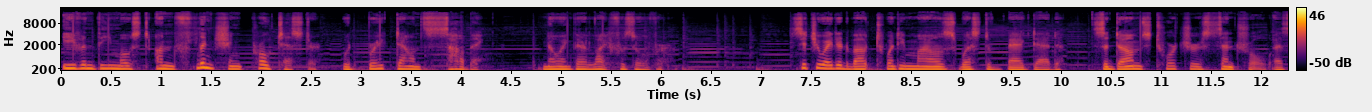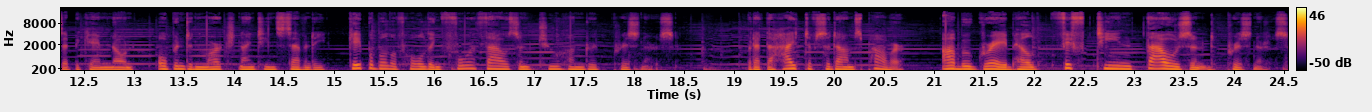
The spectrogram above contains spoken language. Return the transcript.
even the most unflinching protester would break down sobbing, knowing their life was over. Situated about 20 miles west of Baghdad, Saddam's Torture Central, as it became known, opened in March 1970, capable of holding 4,200 prisoners. But at the height of Saddam's power, Abu Ghraib held 15,000 prisoners.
